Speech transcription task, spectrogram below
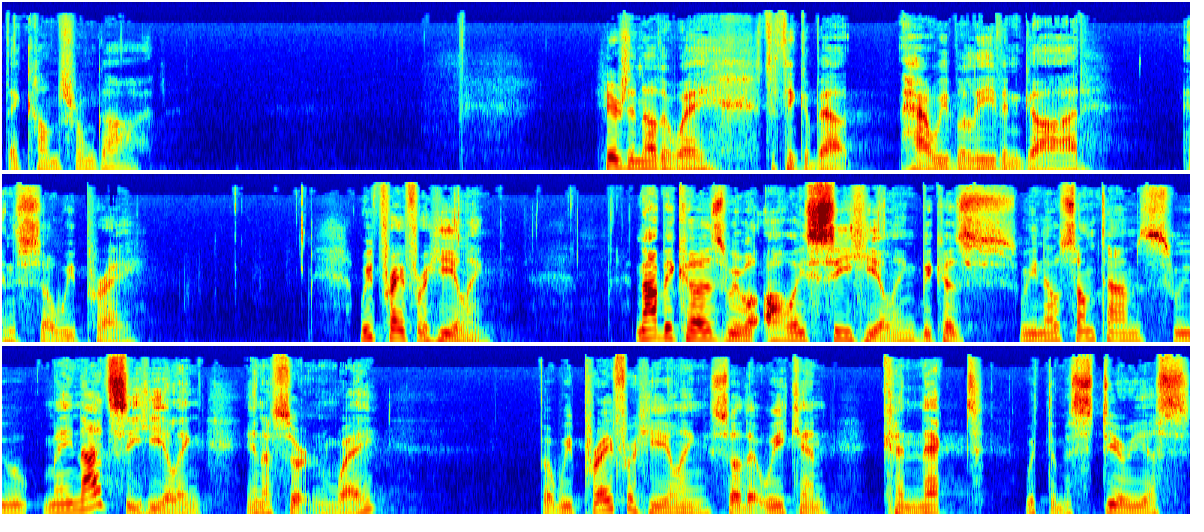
that comes from God. Here's another way to think about how we believe in God, and so we pray. We pray for healing. Not because we will always see healing, because we know sometimes we may not see healing in a certain way, but we pray for healing so that we can connect with the mysterious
